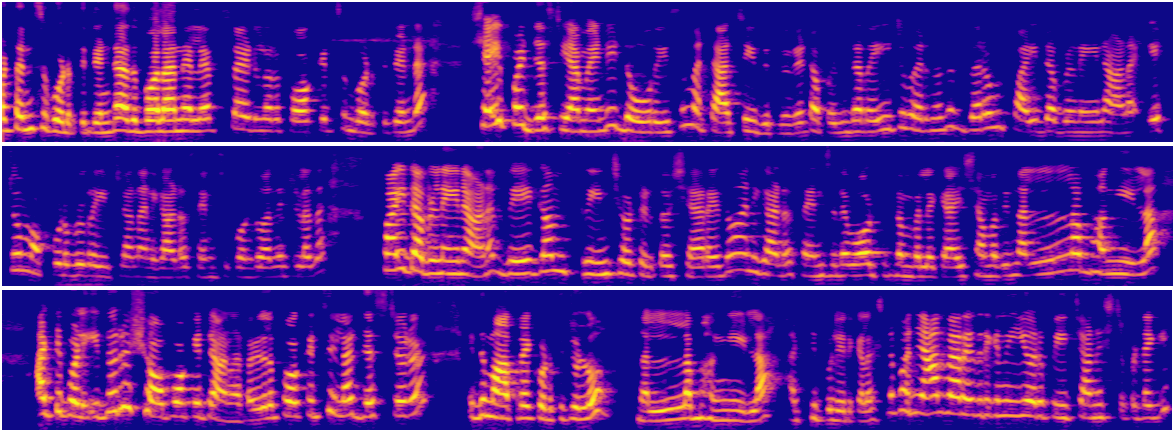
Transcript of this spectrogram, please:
ബട്ടൺസ് കൊടുത്തിട്ടുണ്ട്. അതുപോലെ തന്നെ ലെഫ്റ്റ് സൈഡിൽ ഒരു പോക്കറ്റ്സും കൊടുത്തിട്ടുണ്ട്. ഷേപ്പ് അഡ്ജസ്റ്റ് ചെയ്യാൻ വേണ്ടി ഡോറീസും അറ്റാച്ച് ചെയ്തിട്ടുണ്ട് കേട്ടോ. അപ്പൊ ഇതിന്റെ റേറ്റ് വരുന്നത് വെറും ഫൈവ് ഡബിൾ നയൻ ആണ്. ഏറ്റവും അഫോർഡബിൾ റേറ്റിലാണ് അനികാഡ സയൻസ് കൊണ്ടുവന്നിട്ടുള്ളത്. ഫൈവ് ഡബിൾ നയൻ ആണ്. വേഗം സ്ക്രീൻഷോട്ട് എടുത്തോ ഷെയർ ചെയ്തോ അനികാഡ സയൻസിന്റെ വാട്സ്ആപ്പ് നമ്പറിലേക്ക് അയച്ചാൽ മതി. നല്ല ഭംഗിയുള്ള അടിപൊളി. ഇതൊരു ഷോ പോക്കറ്റ് ആണ് കേട്ടോ. ഇതിൽ പോക്കറ്റ്സ് ഇല്ല. ജസ്റ്റ് ഒരു ഇത് മാത്രമേ കൊടുത്തിട്ടുള്ളൂ. നല്ല ഭംഗിയുള്ള അടിപൊളി ഒരു കളക്ഷൻ അപ്പൊ ഞാൻ വേറെ ചെയ്തിരിക്കുന്ന ഈ ഒരു പീച്ചാണ് ഇഷ്ടപ്പെട്ടെങ്കിൽ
